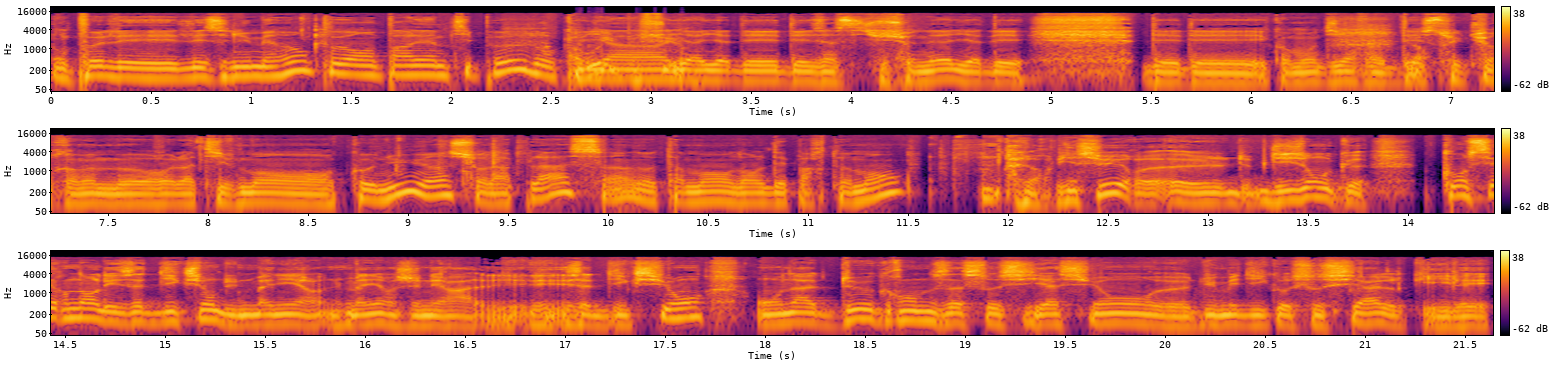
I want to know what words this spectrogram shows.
On peut les, les énumérer, on peut en parler un petit peu? Donc ah il, y a, il, y a, il, y a, des, des institutionnels, il y a des, des, des comment dire, des structures quand même relativement connues hein, sur la place, hein, notamment dans le département. Alors bien sûr, euh, disons que concernant les addictions d'une manière, d'une manière générale, les addictions, on a deux grandes associations euh, du médico-social qui, les,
